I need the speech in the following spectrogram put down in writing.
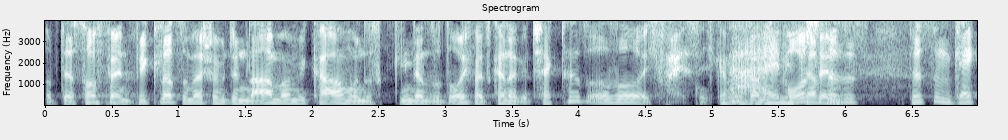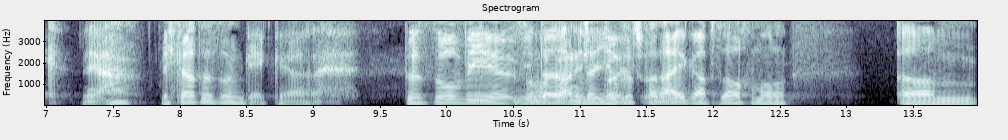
ob der Softwareentwickler zum Beispiel mit dem Namen irgendwie kam und es ging dann so durch, weil es keiner gecheckt hat oder so. Ich weiß nicht, kann mir gar Nein, nicht ich glaube, vorstellen. das ist, das ist so ein Gag. ja. Ich glaube, das ist so ein Gag, ja. Das ist so wie, ist wie in der, gar in der Juristerei gab es auch immer, ähm,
